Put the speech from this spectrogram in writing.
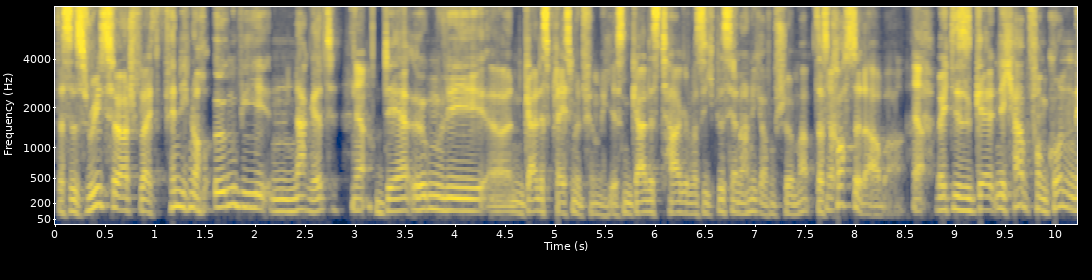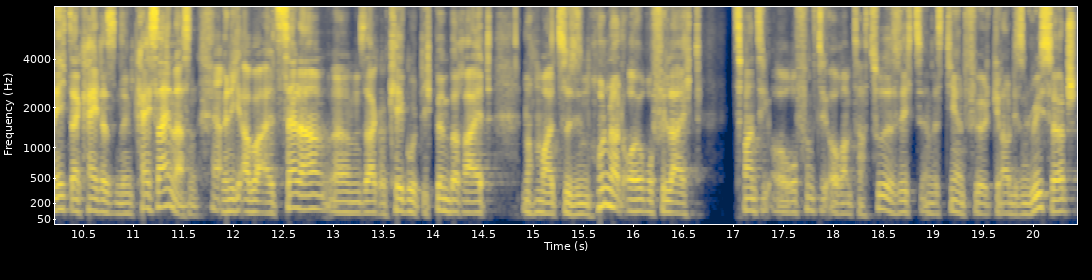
das ist Research, vielleicht finde ich noch irgendwie einen Nugget, Ja. der irgendwie äh, ein geiles Placement für mich ist, ein geiles Target, was ich bisher noch nicht auf dem Schirm habe. Das Ja. kostet aber. Ja. Wenn ich dieses Geld nicht habe, vom Kunden nicht, dann kann ich das dann kann ich sein lassen. Wenn ich aber als Seller ähm, sage, okay, gut, ich bin bereit, nochmal zu diesen 100 Euro vielleicht 20 Euro, 50 Euro am Tag zusätzlich zu investieren für genau diesen Research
